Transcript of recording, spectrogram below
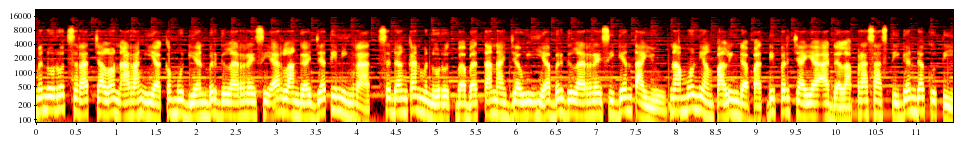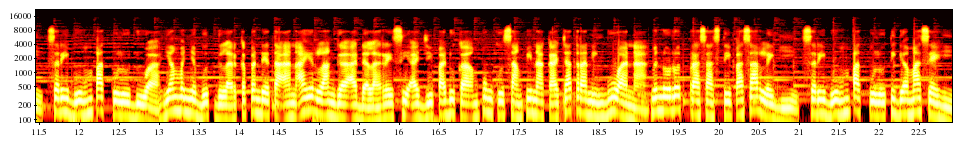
Menurut serat calon arang ia kemudian bergelar Resi Erlangga Jatiningrat, sedangkan menurut babat Tanah Jawi ia bergelar Resi Gentayu. Namun yang paling dapat dipercaya adalah Prasasti Gandakuti, 1042, yang menyebut gelar kependetaan Air Langga adalah Resi Aji Paduka Empungku Sang Pinaka Catraning Buana. Menurut Prasasti Pasar Legi, 1043 Masehi,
